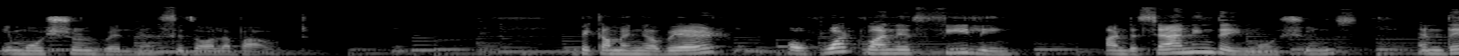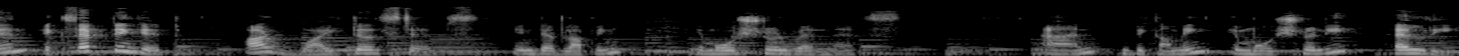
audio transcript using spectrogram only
emotional wellness is all about. Becoming aware of what one is feeling understanding the emotions, and then accepting it are vital steps in developing emotional wellness and becoming emotionally healthy.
